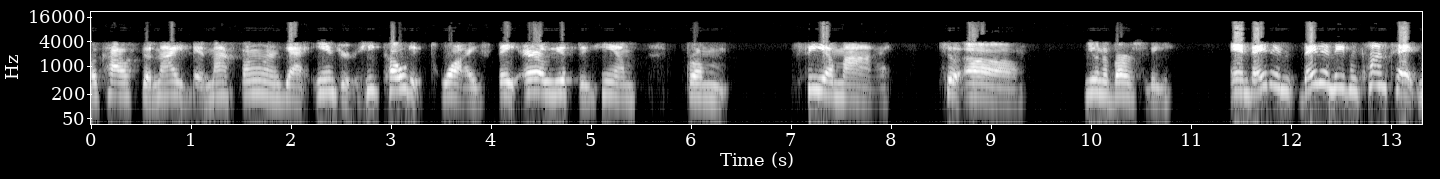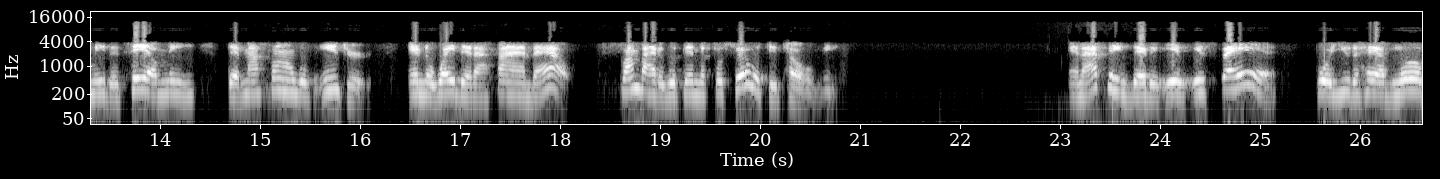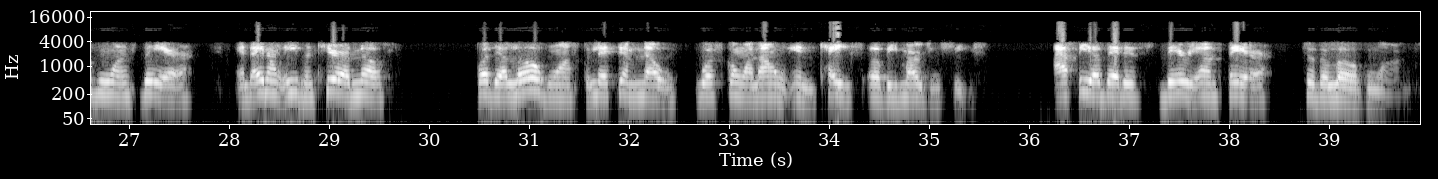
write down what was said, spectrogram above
because the night that my son got injured, he coded twice. They airlifted him from CMI to uh university. And they didn't they didn't even contact me to tell me that my son was injured. And the way that I find out, somebody within the facility told me. And I think that it, it, it's sad for you to have loved ones there and they don't even care enough for their loved ones to let them know what's going on in case of emergencies. I feel that it's very unfair to the loved ones.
